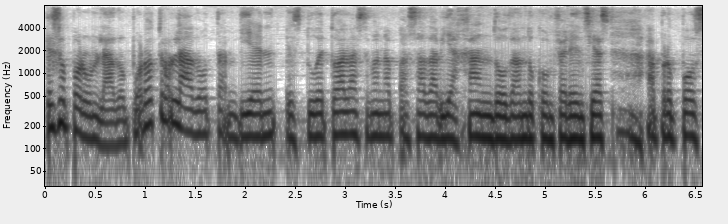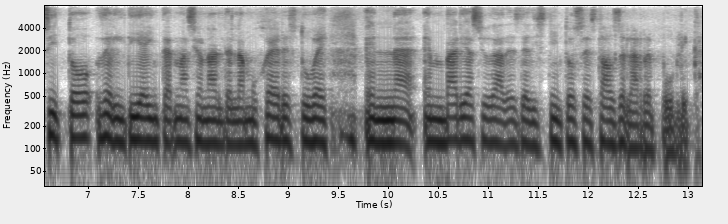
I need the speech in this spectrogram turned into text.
Eso por un lado. Por otro lado, también estuve toda la semana pasada viajando, dando conferencias a propósito del Día Internacional de la Mujer. Estuve en, eh, en varias ciudades de distintos estados de la República.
